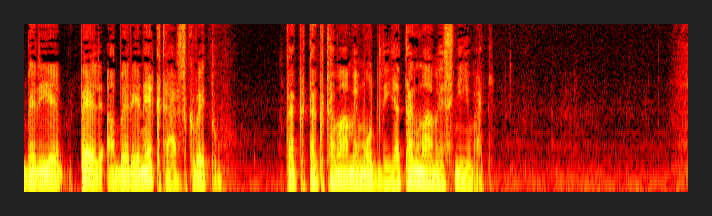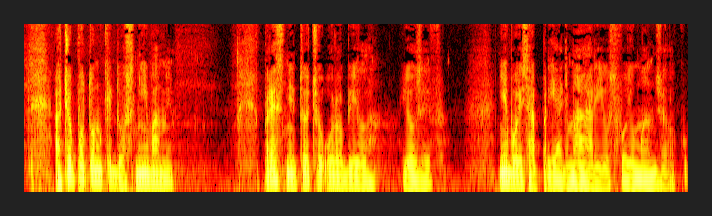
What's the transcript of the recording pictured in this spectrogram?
berie peľ a berie nektár z kvetu, tak, tak tam máme modliť a tak máme snívať. A čo potom, keď dosnívame? Presne to, čo urobil Jozef. Neboj sa prijať Máriu, svoju manželku.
